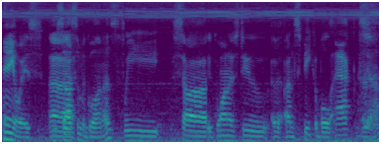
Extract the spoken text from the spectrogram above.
anyways, We uh, saw some iguanas. we saw iguanas do uh, unspeakable acts. Yeah.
